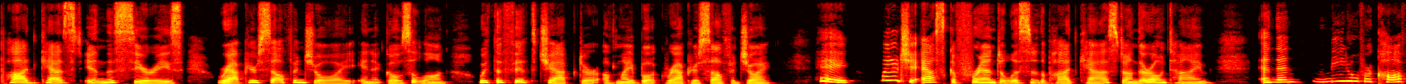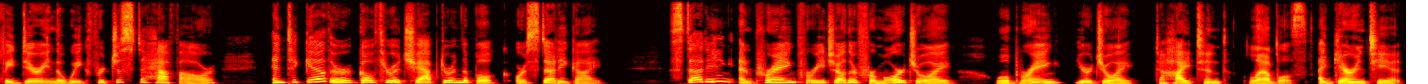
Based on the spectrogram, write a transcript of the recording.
podcast in the series, Wrap Yourself in Joy, and it goes along with the fifth chapter of my book, Wrap Yourself in Joy. Hey, why don't you ask a friend to listen to the podcast on their own time and then meet over coffee during the week for just a half hour and together go through a chapter in the book or study guide. Studying and praying for each other for more joy will bring your joy to heightened levels. I guarantee it.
